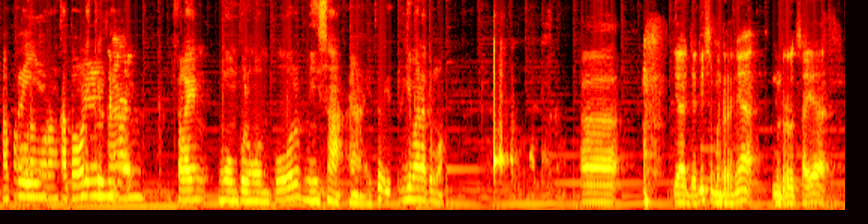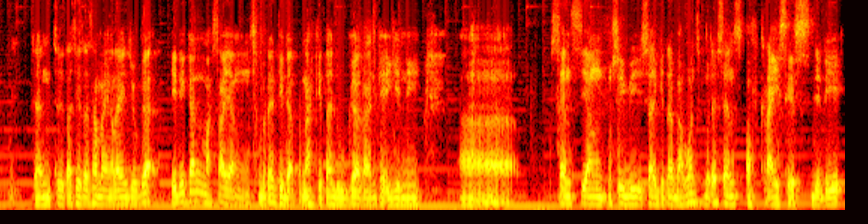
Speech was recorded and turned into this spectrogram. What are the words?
apa Oh iya. orang-orang Katolik ya Benar, kan? Selain ngumpul-ngumpul misa. Nah itu, itu gimana tuh mau Eh, ya jadi sebenarnya menurut saya dan cerita-cerita sama yang lain juga ini kan masa yang sebenarnya tidak pernah kita duga kan kayak gini. Eh, sense yang mesti bisa kita bangun sebenarnya sense of crisis. Jadi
